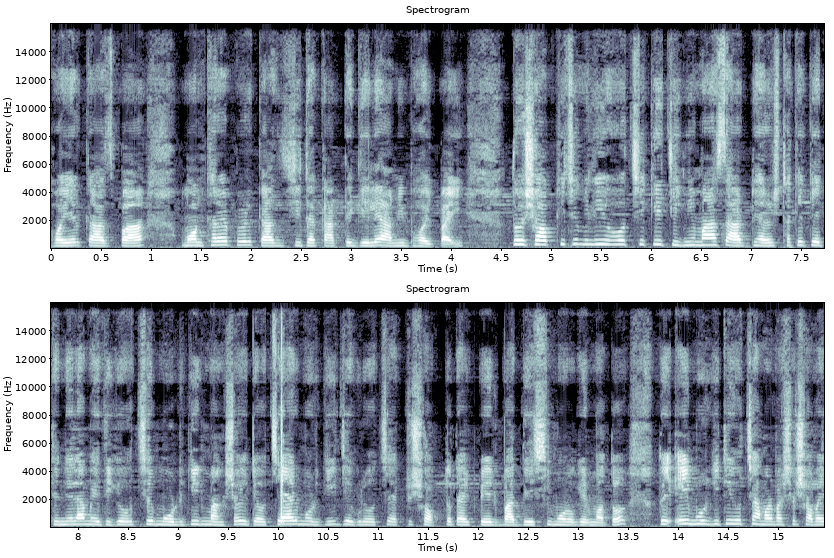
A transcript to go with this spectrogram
ভয়ের কাজ বা মন খারাপের কাজ যেটা কাটতে গেলে আমি ভয় পাই। তো সব কিছু মিলিয়ে হচ্ছে কি, চিংড়ি মাছ আর ঢেঁড়সটাকে কেটে নিলাম। এদিকে হচ্ছে মুরগির মাংস, এটা হচ্ছে আর মুরগি, যেগুলো হচ্ছে একটু শক্ত টাইপের বা দেশি মোরগের মতো। তো এই মুরগিটি হচ্ছে আমার বাসায় সবাই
